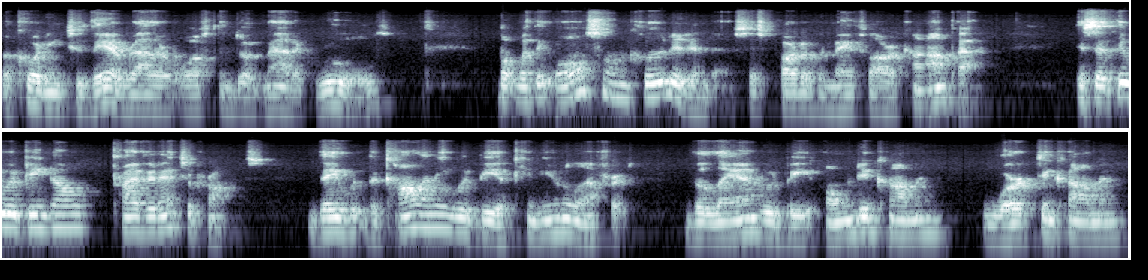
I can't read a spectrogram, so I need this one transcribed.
according to their rather often dogmatic rules. But what they also included in this, as part of the Mayflower Compact, is that there would be no private enterprise. They would, the colony would be a communal effort. The land would be owned in common, worked in common,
